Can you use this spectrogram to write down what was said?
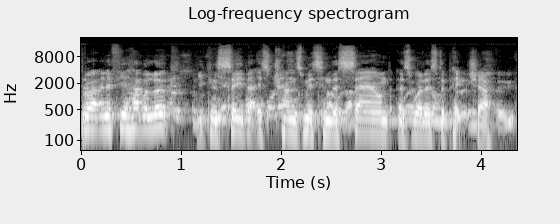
Right, and if you have a look, you can see that it's transmitting the sound as well as the picture.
